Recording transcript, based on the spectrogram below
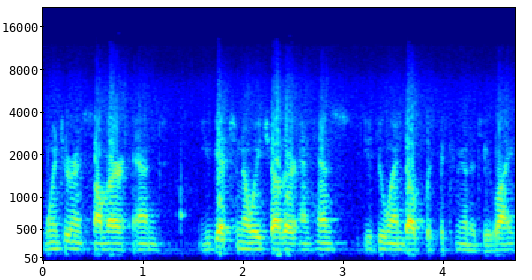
winter and summer, and you get to know each other, and hence you do end up with the community life.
